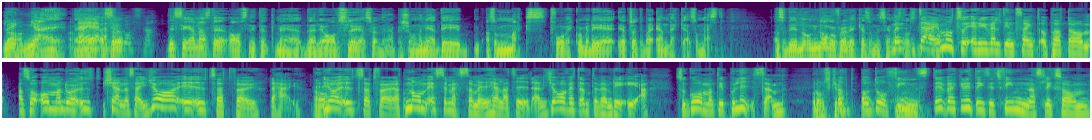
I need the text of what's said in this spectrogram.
Länge? Nej, Nej, nej alltså, alltså, det senaste avsnittet med, där det avslöjas vem den här personen är, det är alltså max två veckor, men det är, jag tror att det är bara en vecka som mest. Alltså det är någon, någon gång förra veckan som det senaste Men avsnittet. däremot så är det ju väldigt intressant att prata om, alltså om man då ut, känner så här, jag är utsatt för det här. Ja. Jag är utsatt för att någon smsar mig hela tiden. Jag vet inte vem det är. Så går man till polisen Och de skrattar. och då finns det, verkar det inte riktigt finnas liksom,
